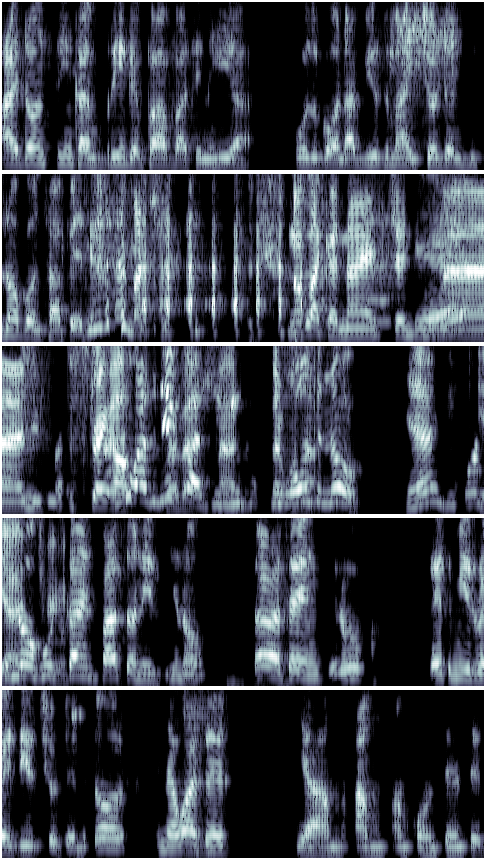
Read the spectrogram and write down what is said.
I don't think I'm bringing a pervert in here who's going to abuse my children. It's not going to happen. not like a nice gentleman. Yeah. Just straight up. Who was different? No, you, you want, want to know. Yeah, you want yeah, to know whose kind person is, you know. So I was saying, look, let me raise these children. So in a way, mm. I said, yeah, I'm, I'm, I'm contented.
